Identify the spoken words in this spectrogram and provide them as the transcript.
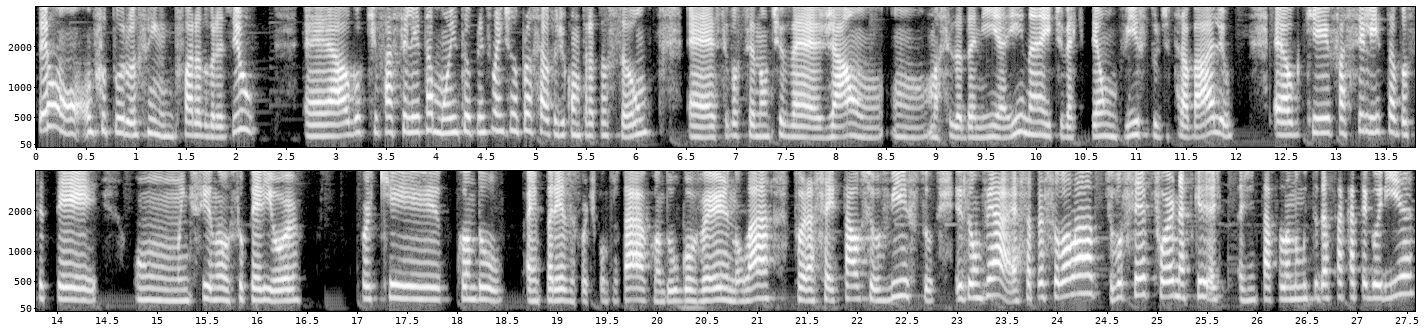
ter um, um futuro assim fora do Brasil é algo que facilita muito, principalmente no processo de contratação. É, se você não tiver já um, um, uma cidadania aí, né, e tiver que ter um visto de trabalho, é algo que facilita você ter um ensino superior, porque quando a empresa for te contratar, quando o governo lá for aceitar o seu visto, eles vão ver, ah, essa pessoa lá, se você for, né, porque a gente tá falando muito dessa categoria,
